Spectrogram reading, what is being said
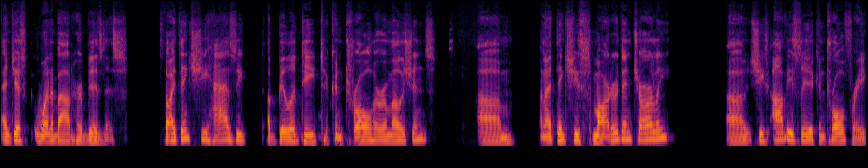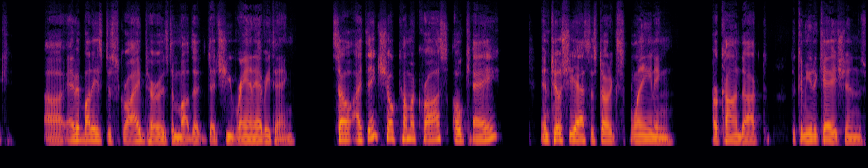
and just went about her business. So I think she has the ability to control her emotions. Um, and I think she's smarter than Charlie. Uh, she's obviously a control freak. Uh, everybody has described her as the mother that she ran everything. So I think she'll come across okay until she has to start explaining her conduct, the communications,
